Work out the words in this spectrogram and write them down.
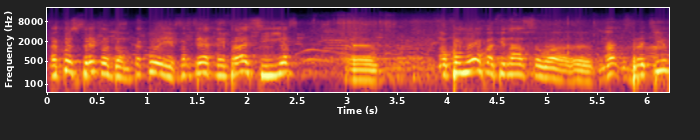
Так ось прикладом такої конкретної праці є е, допомога фінансова е, братів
